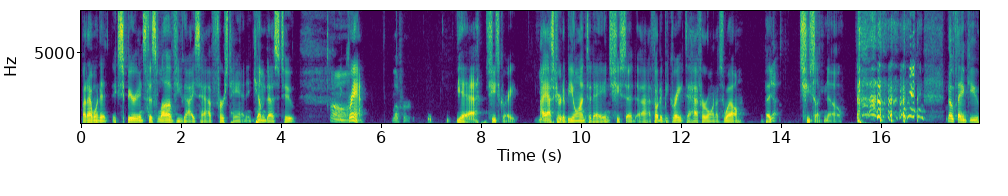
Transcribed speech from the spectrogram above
but I want to experience this love you guys have firsthand, and Kim does too. Aww, Grant, love her. Yeah, she's great. Yeah, I asked her to be on today, and she said uh, I thought it'd be great to have her on as well, but yeah. she's like, no. No, thank you.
